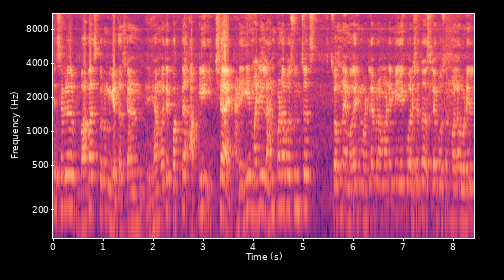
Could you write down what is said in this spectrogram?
ते सगळं बाबाच करून घेतात कारण ह्यामध्ये फक्त आपली इच्छा आहे. आणि ही माझी लहानपणापासूनच स्वप्न आहे. मगाशी म्हटल्याप्रमाणे मी एक वर्षाचा असल्यापासून मला वडील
